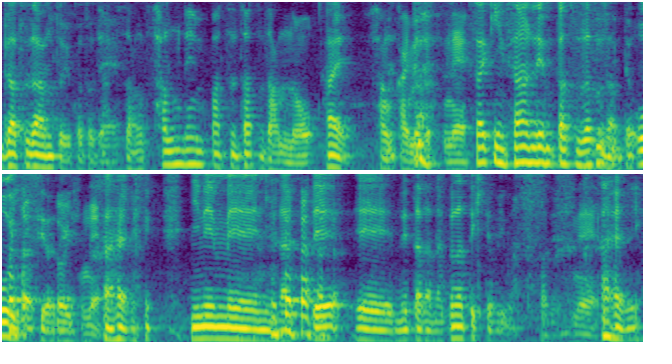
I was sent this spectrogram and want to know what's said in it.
雑談ということで。雑談3連発雑談のはい。3回目ですね。最近3連発雑談って多いですよね。多いですね。はい、2年目になって、えーネタがなくなってきております。そうですね。はい。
